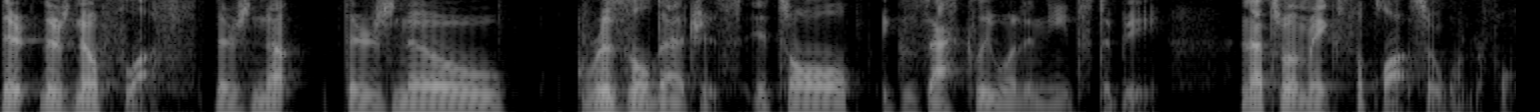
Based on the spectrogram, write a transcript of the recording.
There, there's no fluff. There's no, there's no grizzled edges. It's all exactly what it needs to be, and that's what makes the plot so wonderful.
